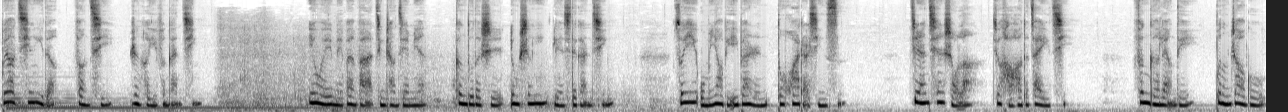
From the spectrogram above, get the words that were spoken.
不要轻易的放弃任何一份感情。因为没办法经常见面，更多的是用声音联系的感情，所以我们要比一般人多花点心思。既然牵手了，就好好的在一起。分隔两地，不能照顾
